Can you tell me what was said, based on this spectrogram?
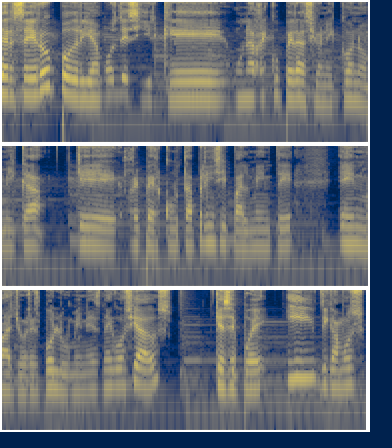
Tercero, podríamos decir que una recuperación económica que repercuta principalmente en mayores volúmenes negociados, que se puede, y digamos,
